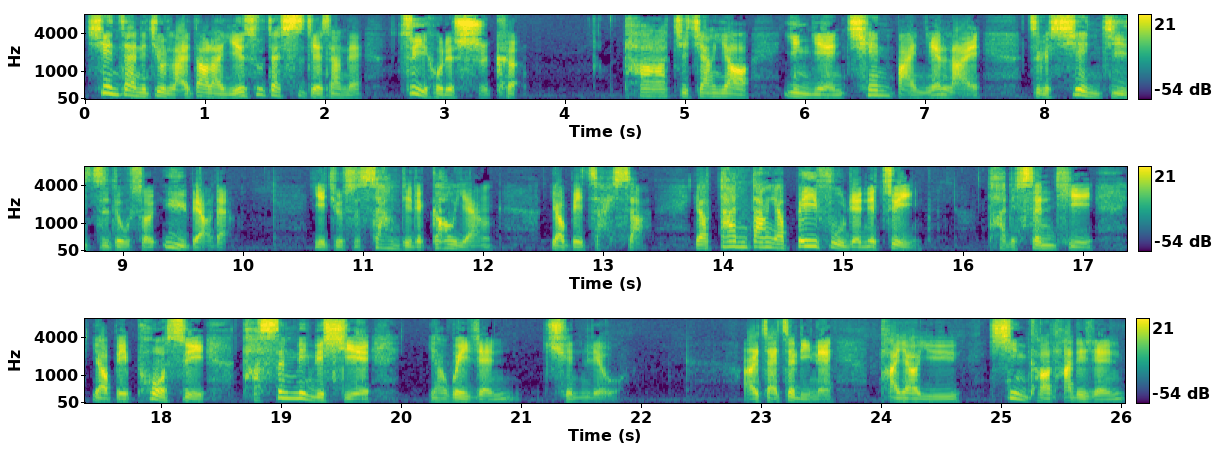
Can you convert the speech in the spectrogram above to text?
现在呢，就来到了耶稣在世界上的最后的时刻，他即将要应验千百年来这个献祭制度所预表的，也就是上帝的羔羊要被宰杀，要担当、要背负人的罪，他的身体要被破碎，他生命的血要为人群流。而在这里呢，他要与信靠他的人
